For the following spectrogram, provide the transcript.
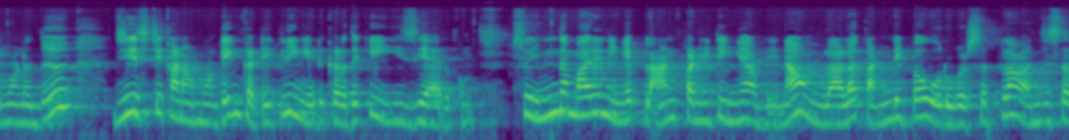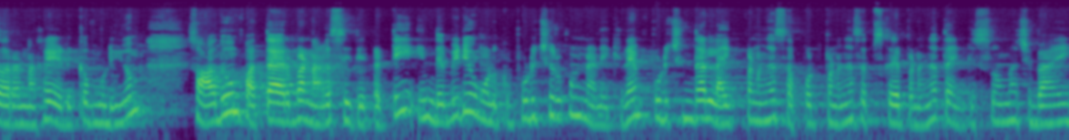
அமௌண்ட் ஜிஎஸ்டிக்கான அமௌண்ட்டையும் கட்டிட்டு நீங்கள் எடுக்கிறதுக்கு ஈஸியாக இருக்கும். ஸோ இந்த மாதிரி நீங்கள் பிளான் பண்ணிட்டீங்க அப்படின்னா உங்களால் கண்டிப்பாக ஒரு வருஷத்தில் அஞ்சு சவர நகை எடுக்க முடியும். ஸோ அதுவும் பத்தாயிரரூபா நகை சீட்டு கட்டி இந்த வீடியோ உங்களுக்கு பிடிச்சிருக்கும்னு நினைக்கிறேன். பிடிச்சிருந்தா லைக் பண்ணுங்கள் சப்போர்ட் பண்ணுங்கள் சப்ஸ்கிரைப் பண்ணுங்கள் தேங்க்யூ ஸோ மச் பாய்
